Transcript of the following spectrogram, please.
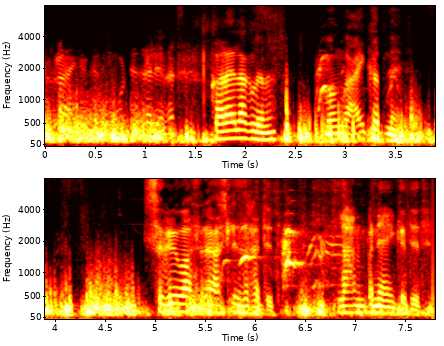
सगळं ऐकत येते मोठे झाले ना कळायला लागलं ना मग ऐकत नाहीत सगळे वासरे असलेच राहतात. लहानपणी ऐकत येत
